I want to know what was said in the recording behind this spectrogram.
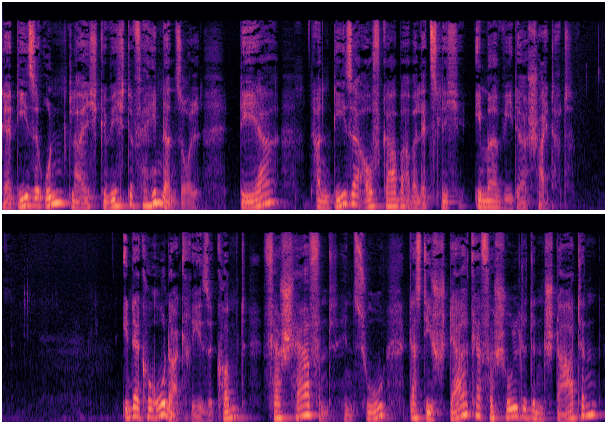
der diese Ungleichgewichte verhindern soll, der an dieser Aufgabe aber letztlich immer wieder scheitert. In der Corona-Krise kommt verschärfend hinzu, dass die stärker verschuldeten Staaten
